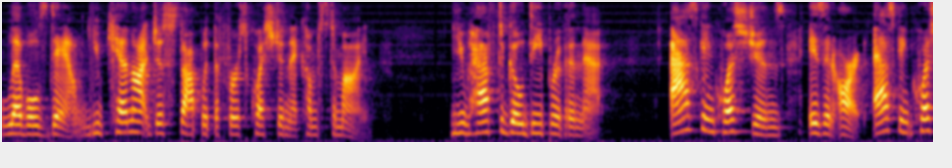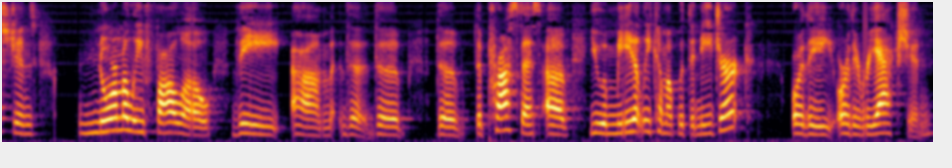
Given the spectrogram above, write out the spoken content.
levels down. You cannot just stop with the first question that comes to mind. You have to go deeper than that. Asking questions is an art. Asking questions normally follow the um, the the the the process of you immediately come up with the knee jerk or the or the reaction.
